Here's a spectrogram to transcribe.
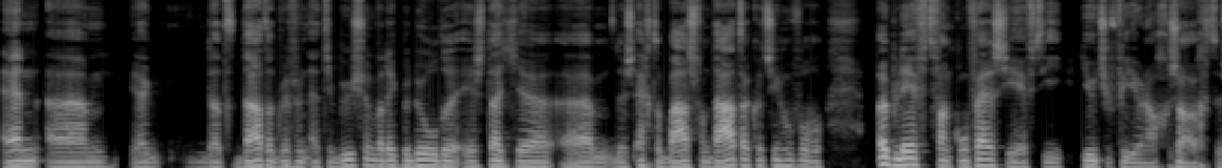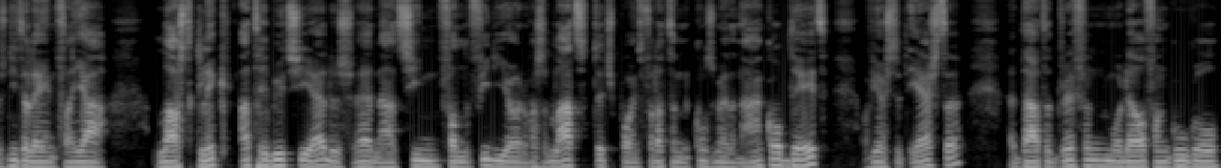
En um, ja, dat data-driven attribution, wat ik bedoelde, is dat je um, dus echt op basis van data kunt zien hoeveel uplift van conversie heeft die YouTube-video nou gezorgd. Dus niet alleen van ja, last click attributie, hè, dus hè, na het zien van de video, dat was het laatste touchpoint voordat een consument een aankoop deed, of juist het eerste. Het data-driven model van Google,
